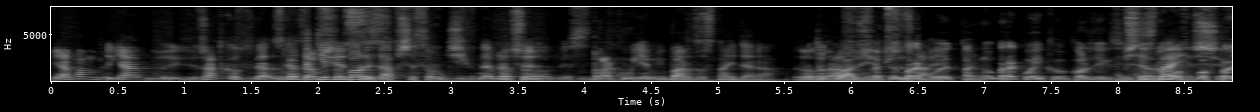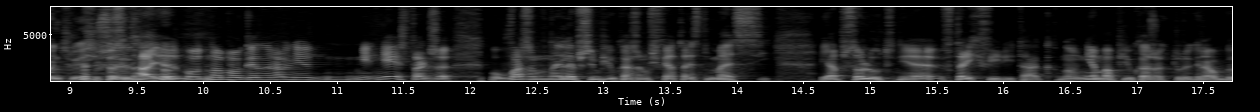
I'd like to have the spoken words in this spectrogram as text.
ja mam, ja rzadko zga, No, zgadzam takie się wybory z, zawsze są dziwne, bo Znaczy, to jest... brakuje mi bardzo Snydera. No Od dokładnie. razu się Znaczy, przyznaję. brakuje, tak, no brakuje kogokolwiek z Interu, bo, w końcu jeśli to jest... Przyznaję, bo, no bo generalnie nie, nie jest tak, że. Bo uważam, że najlepszym piłkarzem świata jest Messi. I absolutnie w tej chwili, tak? No nie ma piłkarza, który grałby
